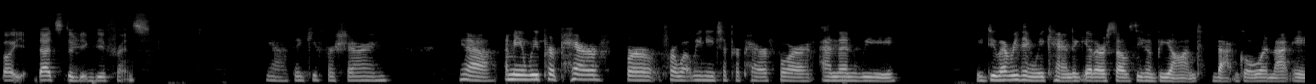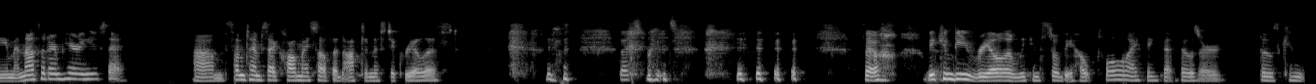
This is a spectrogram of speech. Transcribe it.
But that's the big difference. Yeah thank you for sharing yeah. I mean we prepare for for what we need to prepare for and then we we do everything we can to get ourselves even beyond that goal and that aim and that's what i'm hearing you say. Um, sometimes i call myself an optimistic realist. That's right. So we can be real and we can still be hopeful. I think that those are those can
